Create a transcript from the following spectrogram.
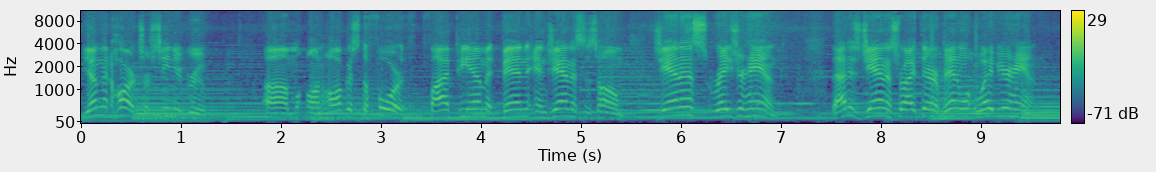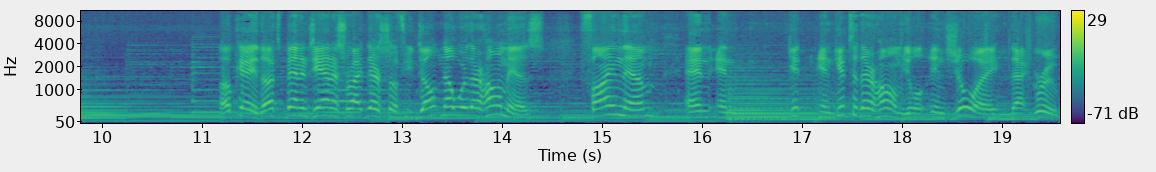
Young at Hearts, our senior group, um, on August the 4th, 5 p.m. at Ben and Janice's home. Janice, raise your hand. That is Janice right there. Ben, wave your hand. Okay, that's Ben and Janice right there. So if you don't know where their home is, find them and, and, get, and get to their home. You'll enjoy that group.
